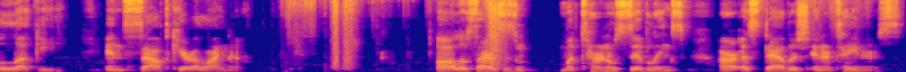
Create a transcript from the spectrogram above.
Luckey, in South Carolina. All of Cyrus's maternal siblings are established entertainers.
